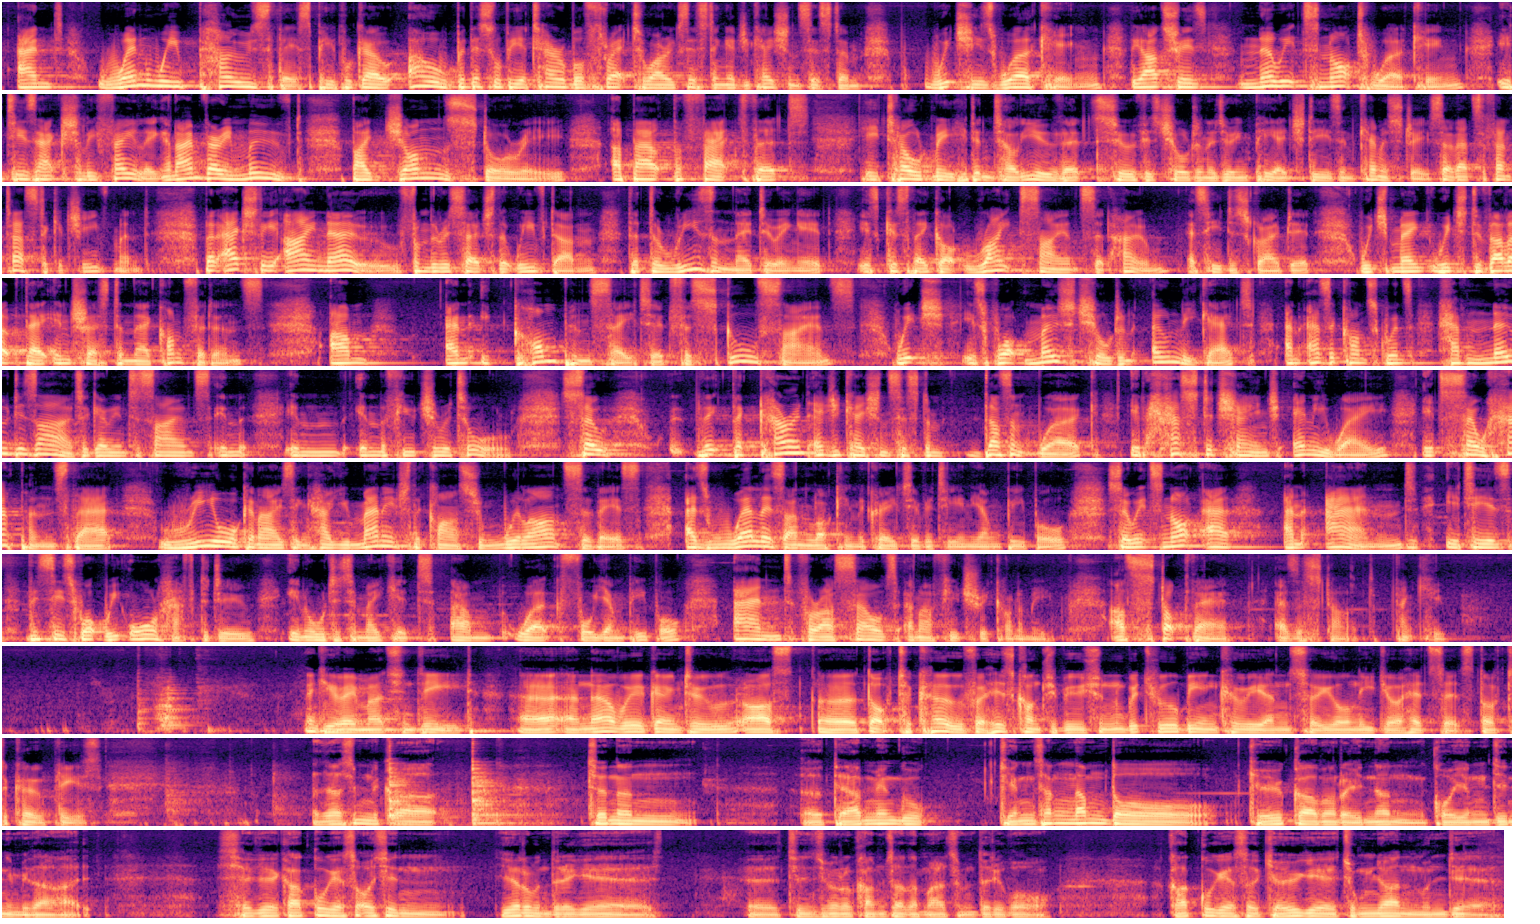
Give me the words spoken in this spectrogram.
And when we pose this, people go, oh, but this will be a terrible threat to our existing education system, which is working. The answer is, no, it's not working. It is actually failing. And I'm very moved by John's story about the fact that he told me, he didn't tell you, that two of his children are doing PhDs in chemistry. So that's a fantastic achievement. But actually, I know from the research that we've done that the reason they're doing it is because they got right science at home, as he described it, which, made, which developed their interest and their confidence. Um, and it compensated for school science, which is what most children only get, and as a consequence, have no desire to go into science in the, in, in the future at all. So the, the current education system doesn't work. It has to change anyway. It so happens that reorganizing how you manage the classroom will answer this, as well as unlocking the creativity in young people. So it's not a, an and, it is this is what we all have to do in order to make it it um, work for young people and for ourselves and our future economy. I'll stop there as a start. Thank you. Thank you very much indeed. Uh, and now we're going to ask uh, Dr. Ko for his contribution, which will be in Korean, so you'll need your headsets. Dr. Ko, please. 안녕하십니까. 저는 어, 대한민국 경상남도 교육감으로 있는 고영진입니다. 세계 각국에서 오신 여러분들에게 진심으로 감사하다 말씀드리고 각국에서 교육의 중요한 문제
